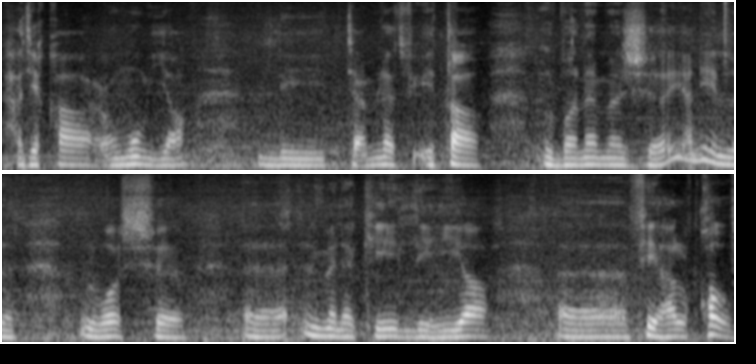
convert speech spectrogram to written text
الحديقه عمومية اللي تعملت في إطار البرنامج يعني الوش الملكي اللي هي فيها القرب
